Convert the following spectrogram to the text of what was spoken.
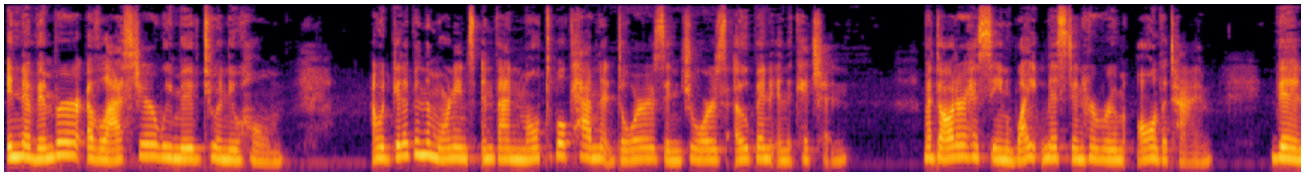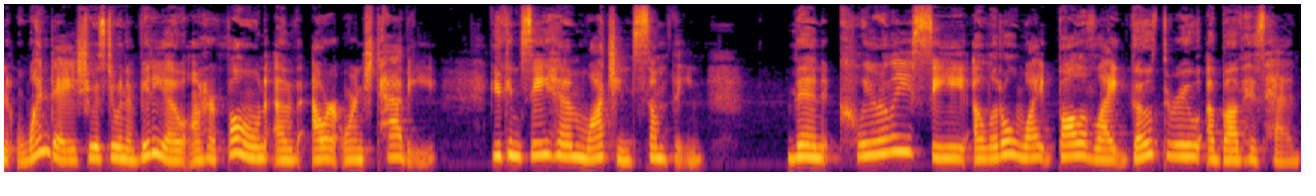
In November of last year, we moved to a new home. I would get up in the mornings and find multiple cabinet doors and drawers open in the kitchen. My daughter has seen white mist in her room all the time. Then one day she was doing a video on her phone of our orange tabby. You can see him watching something. Then clearly see a little white ball of light go through above his head.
